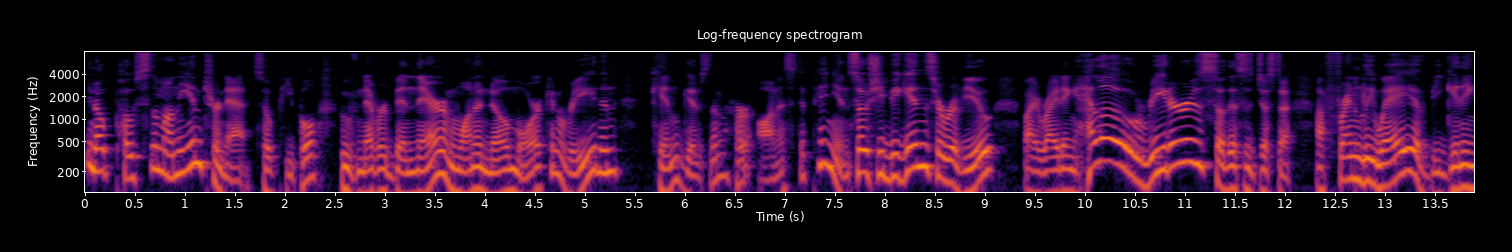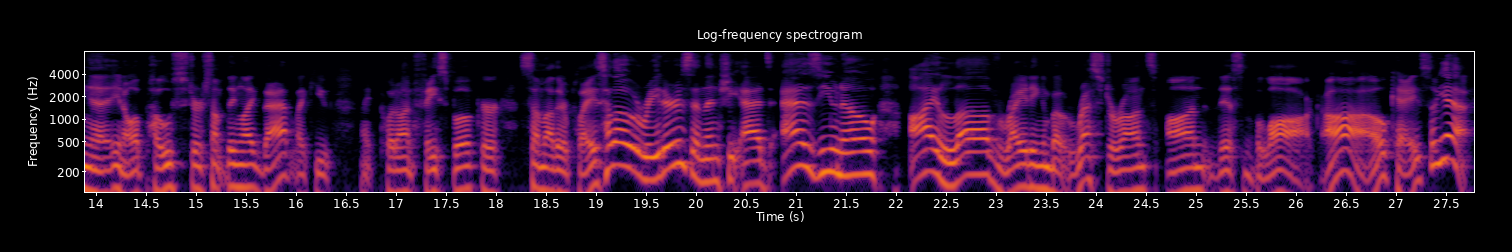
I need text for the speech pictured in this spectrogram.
you know, posts them on the internet. So people who've never been there and want to know more can read and Kim gives them her honest opinion. So she begins her review by writing, Hello, readers. So this is just a, a friendly way of beginning a, you know, a post or something like that, like you might put on Facebook or some other place. Hello, readers. And then she adds, As you know, I love writing about restaurants on this blog. Ah, okay. So yeah,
